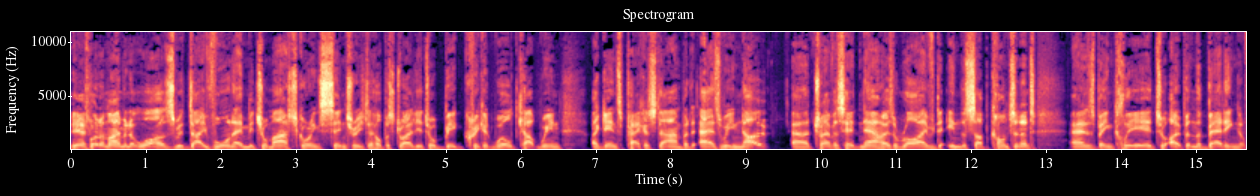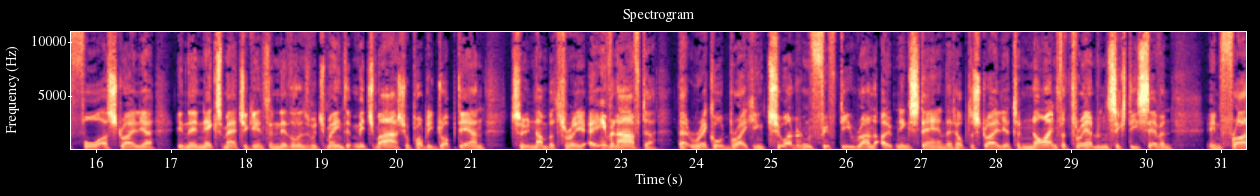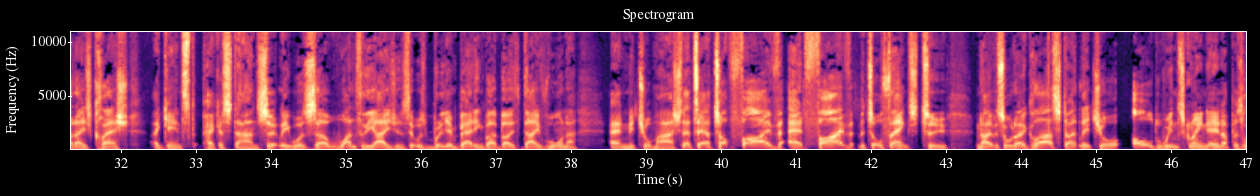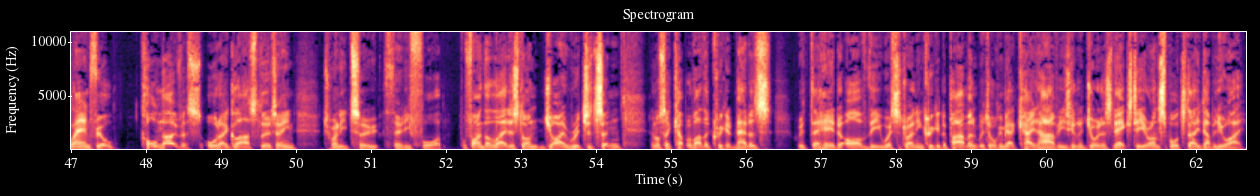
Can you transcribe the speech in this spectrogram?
Yes, what a moment it was with Dave Warner and Mitchell Marsh scoring centuries to help Australia to a big Cricket World Cup win against Pakistan. But as we know, uh, Travis Head now has arrived in the subcontinent and has been cleared to open the batting for Australia in their next match against the Netherlands, which means that Mitch Marsh will probably drop down to number three, even after that record breaking 250 run opening stand that helped Australia to nine for 367 in Friday's clash against Pakistan. Certainly was uh, one for the ages. It was brilliant batting by both Dave Warner and Mitchell Marsh. That's our top five at five. It's all thanks to Novus Auto Glass. Don't let your old windscreen end up as landfill. Call Novus Auto Glass 13 22 34. We'll find the latest on Jhye Richardson and also a couple of other cricket matters with the head of the West Australian Cricket Department. We're talking about Kade Harvey. He's going to join us next here on Sports Day WA.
